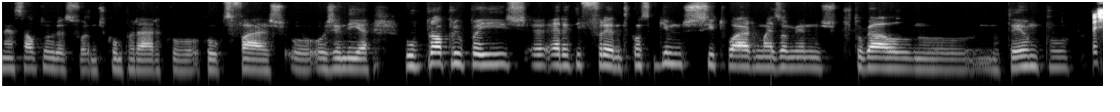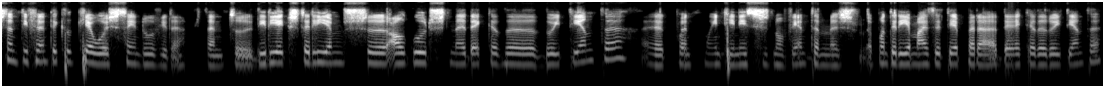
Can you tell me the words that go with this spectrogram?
nessa altura, se formos comparar com, com, o que se faz hoje em dia. O próprio país uh, era diferente. Conseguimos situar mais ou menos Portugal no, no tempo? Bastante diferente daquilo que é hoje, sem dúvida. Portanto, diria que estaríamos uh, alguns na década de 80, uh, quanto muito inícios de 90, mas apontaria mais até para a década de 80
